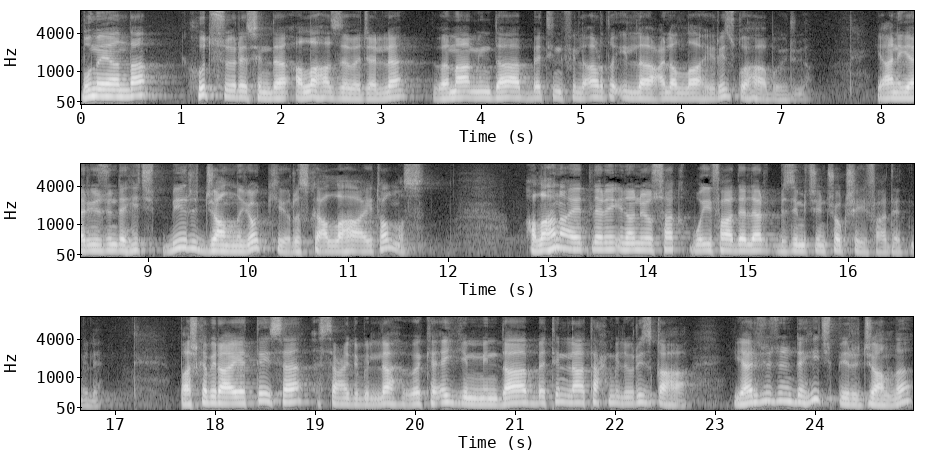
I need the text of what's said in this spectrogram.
Bu meyanda Hud suresinde Allah azze ve celle ve ma min dabbetin fil ardı illa alallahi rizquha buyuruyor. Yani yeryüzünde hiçbir canlı yok ki rızkı Allah'a ait olmasın. Allah'ın ayetlerine inanıyorsak bu ifadeler bizim için çok şey ifade etmeli. Başka bir ayette ise Estaizu billah ve keeyyin min dabbetin la tahmilu rizqaha. Yeryüzünde hiçbir canlı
